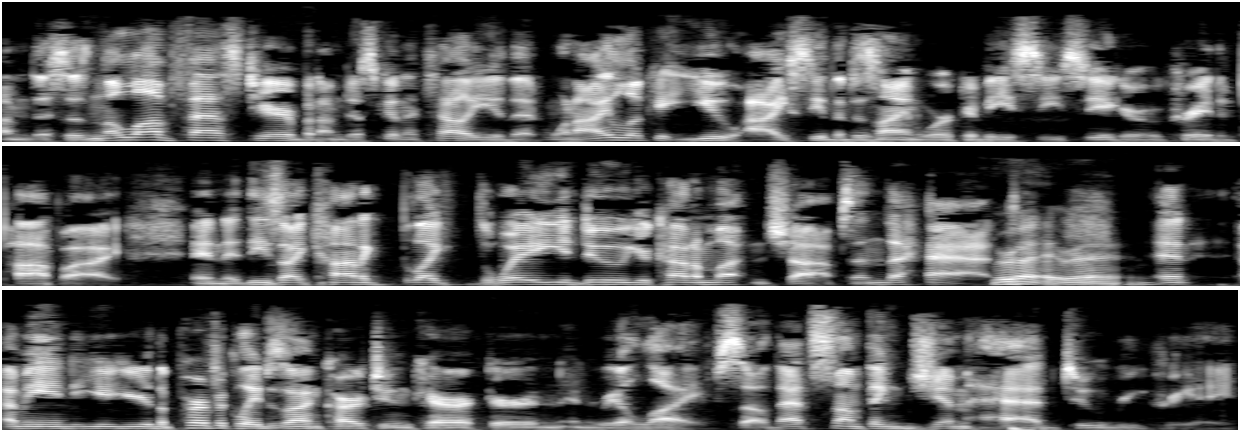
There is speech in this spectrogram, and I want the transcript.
um, this isn't a love fest here, but I'm just going to tell you that when I look at you, I see the design work of E.C. Segar, who created Popeye, and these iconic, like the way you do your kind of mutton chops and the hat. Right, right. And I mean, you, you're the perfectly designed cartoon character in, in real life. So that's something Jim had to recreate.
